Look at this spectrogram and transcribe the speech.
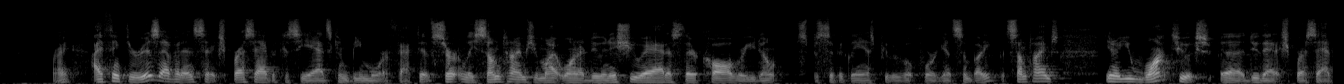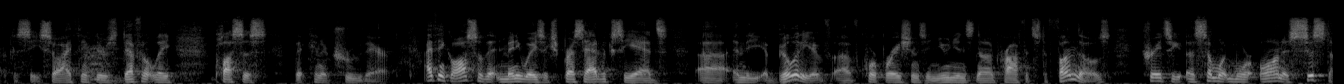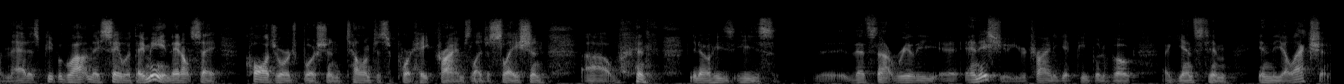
Right? I think there is evidence that express advocacy ads can be more effective. Certainly, sometimes you might want to do an issue ad, as they're called, where you don't specifically ask people to vote for or against somebody. But sometimes you know, you want to uh, do that express advocacy. So I think there's definitely pluses that can accrue there. I think also that in many ways, express advocacy ads uh, and the ability of, of, corporations and unions, nonprofits to fund those creates a, a, somewhat more honest system. That is, people go out and they say what they mean. They don't say, call George Bush and tell him to support hate crimes legislation. Uh, when, you know, he's, he's, that's not really an issue. You're trying to get people to vote against him in the election.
